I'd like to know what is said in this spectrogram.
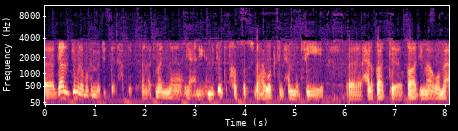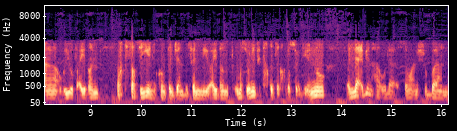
آه، قال جملة مهمة جدا حقيقة. أتمنى يعني أنك أنت تخصص لها وقت محمد في آه، حلقات قادمة ومع ضيوف أيضا اختصاصيين يكون في الجانب الفني وأيضا مسؤولين في تخطيط الكره السعوديه إنه اللاعبين هؤلاء سواء الشبان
